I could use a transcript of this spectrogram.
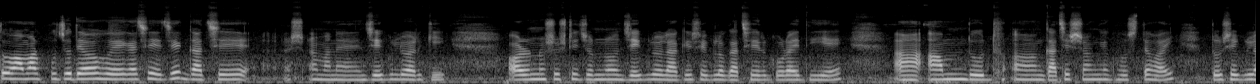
তো আমার পুজো দেওয়া হয়ে গেছে এই যে গাছে মানে যেগুলো আর কি অরণ্য সৃষ্টির জন্য যেগুলো লাগে সেগুলো গাছের গোড়ায় দিয়ে আম, দুধ গাছের সঙ্গে ঘষতে হয়। তো সেগুলো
